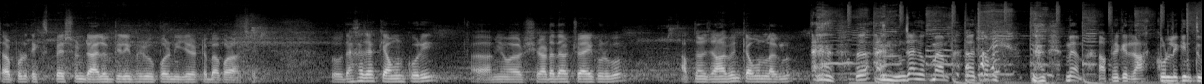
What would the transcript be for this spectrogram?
তারপরে তো এক্সপ্রেশন ডায়লগ ডেলিভারির উপর নিজের একটা ব্যাপার আছে। তো দেখা যাক কেমন করি আমি আমার সেরাটা দেওয়ার ট্রাই করব। আপনারা জানাবেন কেমন লাগল? যাই হোক ম্যাম তবে ম্যাম আপনাকে রাগ করলে কিন্তু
